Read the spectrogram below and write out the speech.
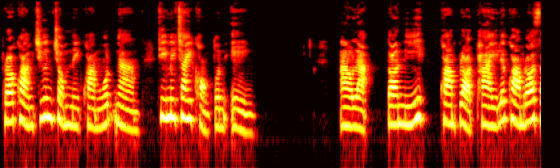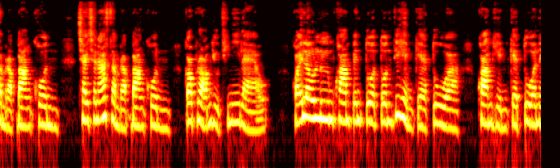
เพราะความชื่นชมในความงดงามที่ไม่ใช่ของตนเอง เอาละตอนนี้ ความปลอดภัยและความรอดสำหรับบางคน ชัยชนะสำหรับบางคนก็พร้อมอยู่ที่นี่แล้วขอให้เราลืมความเป็นตัวตนที่เห็นแก่ตัว ความเห็นแก่ตัวใน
